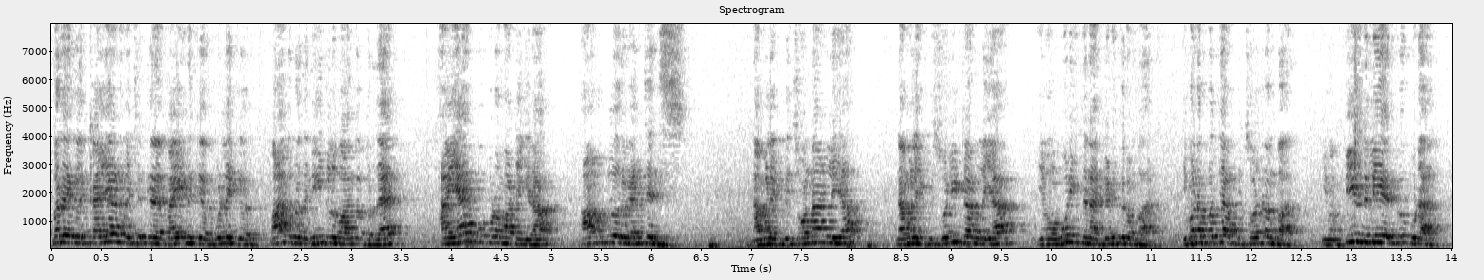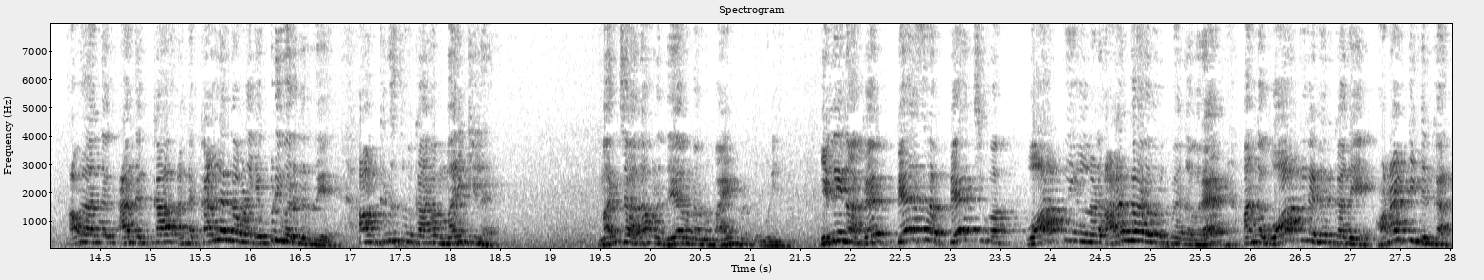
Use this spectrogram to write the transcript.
பிரதர் எங்களுக்கு கல்யாணம் வச்சிருக்கிற பையனுக்கு பிள்ளைக்கு வாங்க பிரதர் நீங்களும் வாங்க பிரதர் அவன் ஏன் கூப்பிட மாட்டேங்கிறான்? அவனுக்குள்ள ஒரு வெஞ்சன்ஸ் நம்மளை இப்படி சொன்னான் இல்லையா? நம்மளை இப்படி சொல்லிட்டான் இல்லையா? இவன் ஊழியத்தை நான் கெடுக்கிறோம் பார். இவனை பத்தி அப்படி சொல்றேன் பார். இவன் ஃபீல்டுலயே இருக்க கூடாது அவன் அந்த அந்த க- அந்த கள்ளங்க அவனுக்கு எப்படி வருகிறது? அவன் கிறிஸ்துவுக்காக மறிக்கல. மறிச்சாதான் அவனை தேவன் நம்ம பயன்படுத்த முடியும். இல்லைனாக்க பேசுற பேச்சு வார்த்தைகளோட அலங்காரம் இருக்குமே தவிர அந்த வார்த்தையில என்ன இருக்காது? அனாட்டிங் இருக்காது.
